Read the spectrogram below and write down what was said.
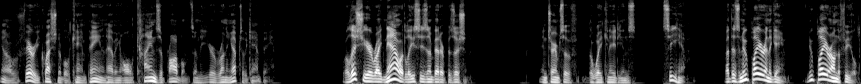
you know very questionable campaign and having all kinds of problems in the year running up to the campaign. Well, this year, right now at least, he's in a better position in terms of the way Canadians see him. But there's a new player in the game, new player on the field.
